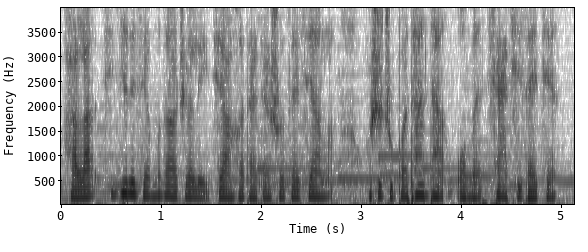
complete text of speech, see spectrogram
好了，今天的节目到这里就要和大家说再见了。我是主播探探，我们下期再见。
